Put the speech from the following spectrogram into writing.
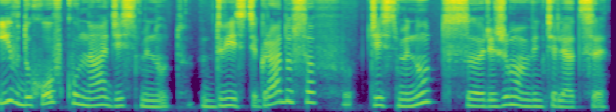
И в духовку на 10 минут. 200 градусов, 10 минут с режимом вентиляции.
